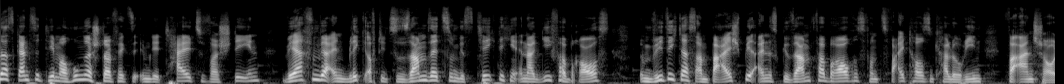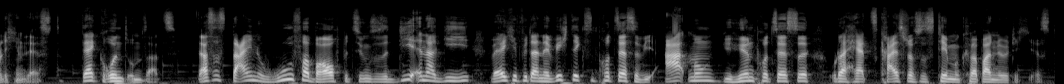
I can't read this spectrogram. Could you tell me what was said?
das ganze Thema Hungerstoffwechsel im Detail zu verstehen, werfen wir einen Blick auf die Zusammensetzung des täglichen Energieverbrauchs und wie sich das am Beispiel eines Gesamtverbrauches von 2000 Kalorien veranschaulichen lässt. Der Grundumsatz. Das ist dein Ruheverbrauch bzw. die Energie, welche für deine wichtigsten Prozesse wie Atmung, Gehirnprozesse oder Herz-Kreislauf-System im Körper nötig ist.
